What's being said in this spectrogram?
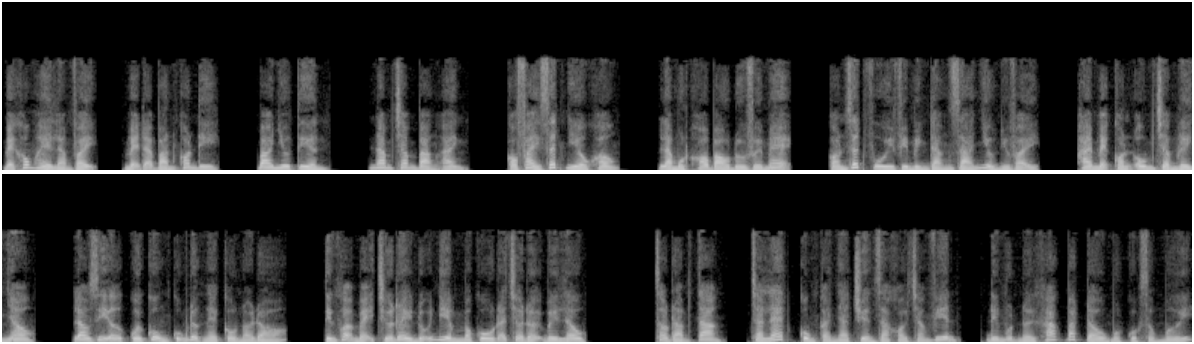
Mẹ không hề làm vậy, mẹ đã bán con đi. Bao nhiêu tiền? 500 bảng Anh, có phải rất nhiều không? Là một kho báu đối với mẹ, con rất vui vì mình đáng giá nhiều như vậy. Hai mẹ con ôm chầm lấy nhau, Lauzier cuối cùng cũng được nghe câu nói đó, tiếng gọi mẹ chứa đầy nỗi niềm mà cô đã chờ đợi bấy lâu. Sau đám tang, Charlotte cùng cả nhà chuyển ra khỏi trang viên, đến một nơi khác bắt đầu một cuộc sống mới.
